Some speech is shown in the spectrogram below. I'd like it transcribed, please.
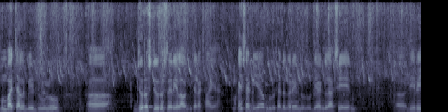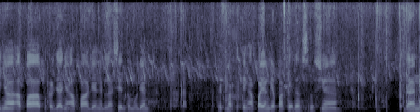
membaca lebih dulu eh, jurus-jurus dari lawan bicara saya. Makanya saya diam dulu saya dengerin dulu dia jelasin uh, dirinya apa pekerjaannya apa dia ngejelasin kemudian trik marketing apa yang dia pakai dan seterusnya. Dan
